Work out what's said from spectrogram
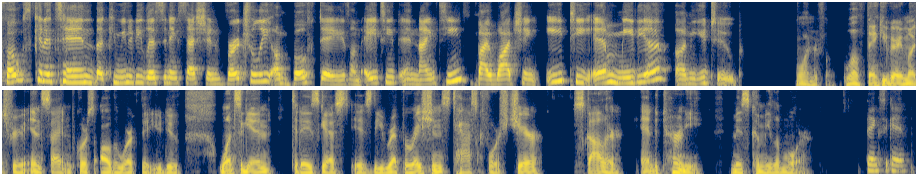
folks can attend the community listening session virtually on both days on 18th and 19th by watching ETM Media on YouTube. Wonderful. Well, thank you very much for your insight and, of course, all the work that you do. Once again, today's guest is the Reparations Task Force Chair, scholar, and attorney, Ms. Kamilah Moore. Thanks again.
